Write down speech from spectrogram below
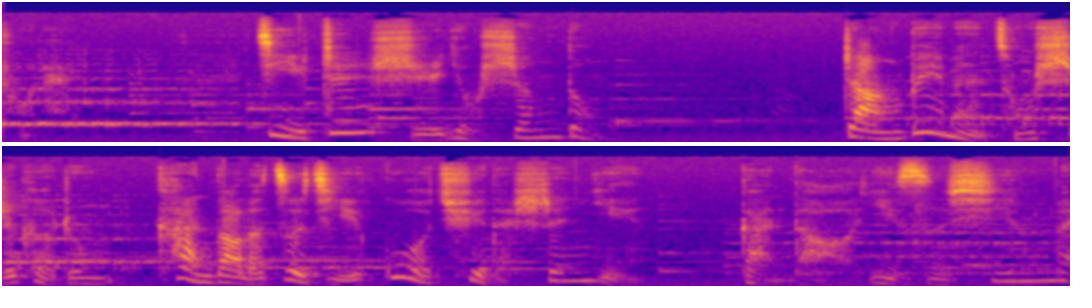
出来，既真实又生动。长辈们从石刻中看到了自己过去的身影，感到一丝欣慰；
